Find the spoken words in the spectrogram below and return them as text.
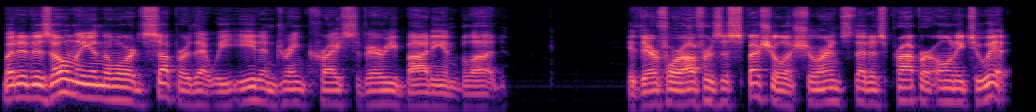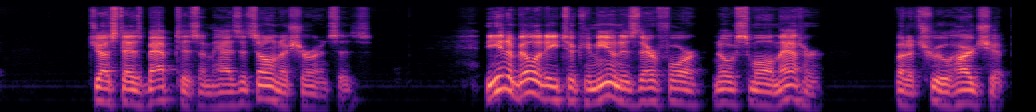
But it is only in the Lord's Supper that we eat and drink Christ's very body and blood. It therefore offers a special assurance that is proper only to it, just as baptism has its own assurances. The inability to commune is therefore no small matter, but a true hardship.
